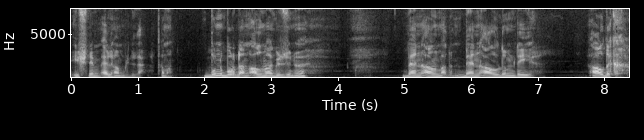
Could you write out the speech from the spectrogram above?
içtim. Elhamdülillah. Tamam. Bunu buradan alma gücünü ben almadım. Ben aldım değil. Aldık.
